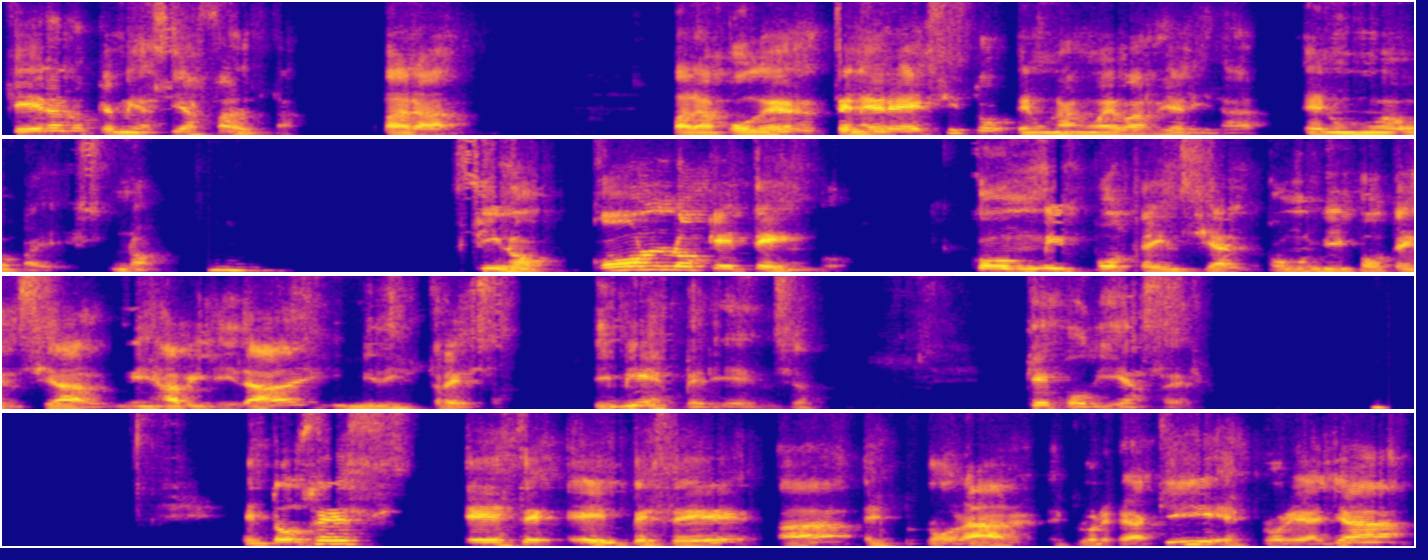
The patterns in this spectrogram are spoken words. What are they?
qué era lo que me hacía falta para, para poder tener éxito en una nueva realidad, en un nuevo país. No, mm. sino con lo que tengo, con mi potencial, con mi potencial, mis habilidades y mi destreza y mi experiencia, ¿qué podía hacer? Entonces, este, empecé a explorar, exploré aquí, exploré allá,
